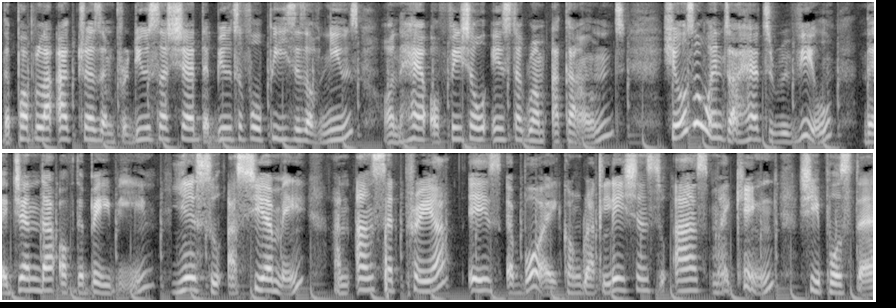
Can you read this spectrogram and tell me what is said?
The popular actress and producer shared the beautiful pieces of news on her official Instagram account. She also went ahead to reveal the gender of the baby. Yesu Asieme, an answered prayer, is a boy. Congratulations to us, my king, she posted.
